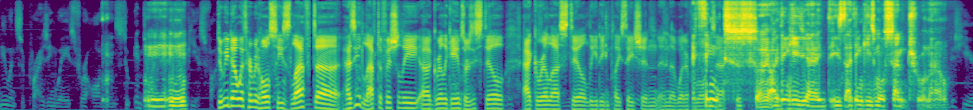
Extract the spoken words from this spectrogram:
new and surprising ways for our audience to interact Mhm. Do we know with Hermen Hulst, he's left? Uh, has he left officially uh, Guerrilla Games, or is he still at Guerrilla, still leading PlayStation and the whatever I role he's think at? so. I think he's yeah. He's. I think he's more central now. This year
